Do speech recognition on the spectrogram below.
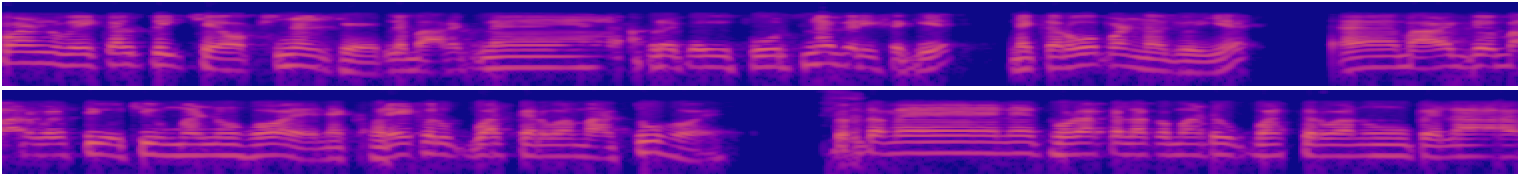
પણ વૈકલ્પિક છે ઓપ્શનલ છે. એટલે બાળકને આપણે કોઈ ફોર્સ ન કરી શકીએ ને કરવો પણ ન જોઈએ. બાળક જો બાર વર્ષથી ઓછી ઉંમરનું હોય ને ખરેખર ઉપવાસ કરવા માંગતું હોય તો તમે એને થોડા કલાકો માટે ઉપવાસ કરવાનું પહેલા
